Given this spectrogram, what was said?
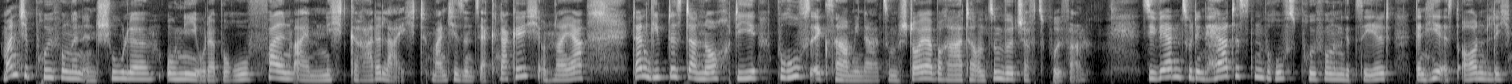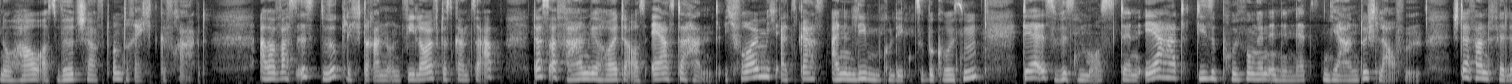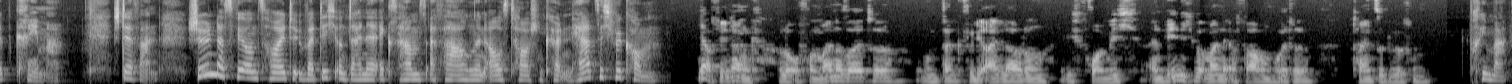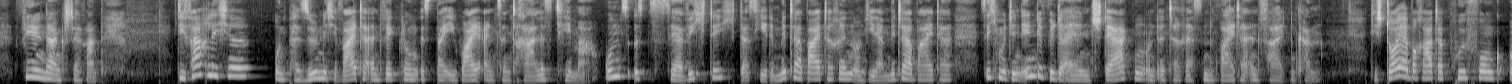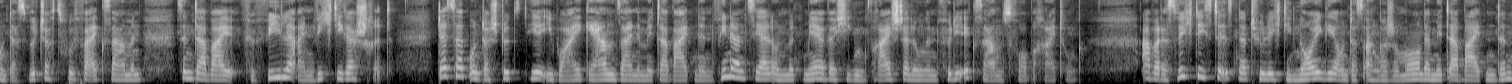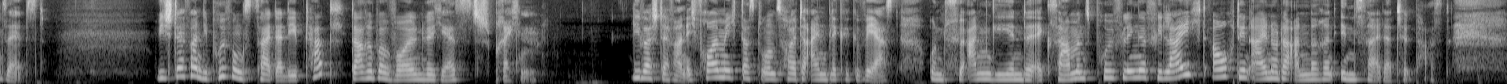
Manche Prüfungen in Schule, Uni oder Beruf fallen einem nicht gerade leicht. Manche sind sehr knackig und naja, dann gibt es da noch die Berufsexamina zum Steuerberater und zum Wirtschaftsprüfer. Sie werden zu den härtesten Berufsprüfungen gezählt, denn hier ist ordentlich Know-how aus Wirtschaft und Recht gefragt. Aber was ist wirklich dran und wie läuft das Ganze ab? Das erfahren wir heute aus erster Hand. Ich freue mich als Gast einen lieben Kollegen zu begrüßen, der es wissen muss, denn er hat diese Prüfungen in den letzten Jahren durchlaufen. Stefan Philipp Krämer. Stefan, schön, dass wir uns heute über dich und deine Examenserfahrungen austauschen können. Herzlich willkommen. Ja, vielen Dank. Hallo auch von meiner Seite und danke für die Einladung. Ich freue mich, ein wenig über meine Erfahrung heute teilen zu dürfen. Prima. Vielen Dank, Stefan. Die fachliche und persönliche Weiterentwicklung ist bei EY ein zentrales Thema. Uns ist es sehr wichtig, dass jede Mitarbeiterin und jeder Mitarbeiter sich mit den individuellen Stärken und Interessen weiter entfalten kann. Die Steuerberaterprüfung und das Wirtschaftsprüferexamen sind dabei für viele ein wichtiger Schritt. Deshalb unterstützt hier EY gern seine Mitarbeitenden finanziell und mit mehrwöchigen Freistellungen für die Examensvorbereitung. Aber das Wichtigste ist natürlich die Neugier und das Engagement der Mitarbeitenden selbst. Wie Stefan die Prüfungszeit erlebt hat, darüber wollen wir jetzt sprechen. Lieber Stefan, ich freue mich, dass du uns heute Einblicke gewährst und für angehende Examensprüflinge vielleicht auch den ein oder anderen Insider-Tipp hast.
